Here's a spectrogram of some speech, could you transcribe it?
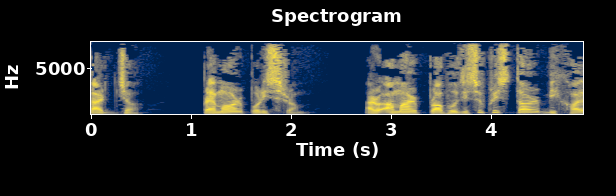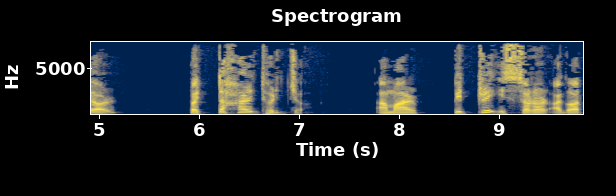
কাৰ্য প্ৰেমৰ পৰিশ্ৰম আৰু আমাৰ প্ৰভু যীশুখ্ৰীষ্টৰ বিষয়ৰ প্ৰত্যাশাৰ ধৈৰ্য আমাৰ পিতৃ ঈশ্বৰৰ আগত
